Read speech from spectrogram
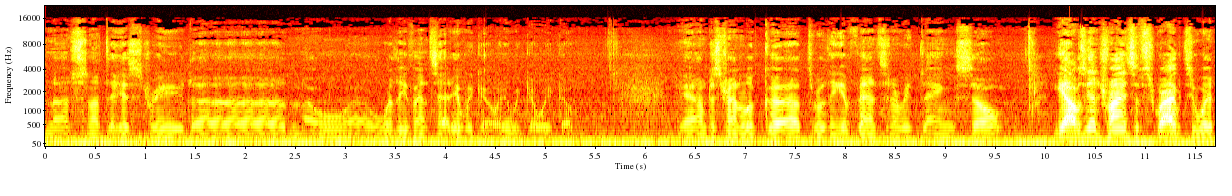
that's not the history. The, no, uh, where the events at? Here we go. Here we go. Here we go. Yeah, I'm just trying to look uh, through the events and everything. So, yeah, I was gonna try and subscribe to it,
